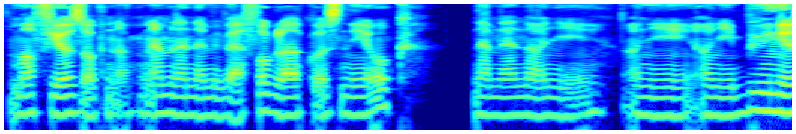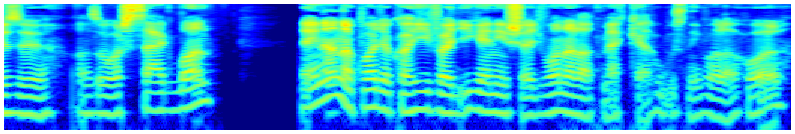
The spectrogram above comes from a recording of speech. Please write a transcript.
mafiózóknak nem lenne mivel foglalkozniuk, nem lenne annyi, annyi, annyi bűnöző az országban, de én annak vagyok a híve, hogy igenis egy vonalat meg kell húzni valahol,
